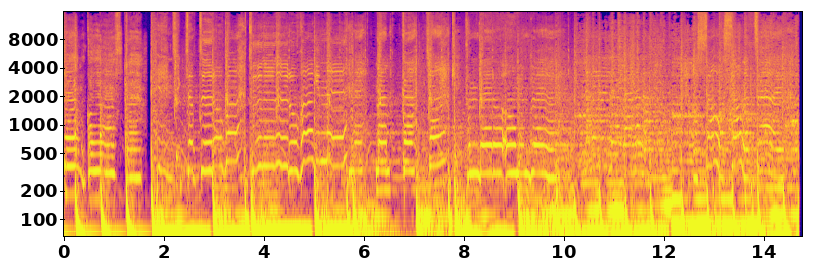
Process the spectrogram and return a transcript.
참고 했을 때 직접 들어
